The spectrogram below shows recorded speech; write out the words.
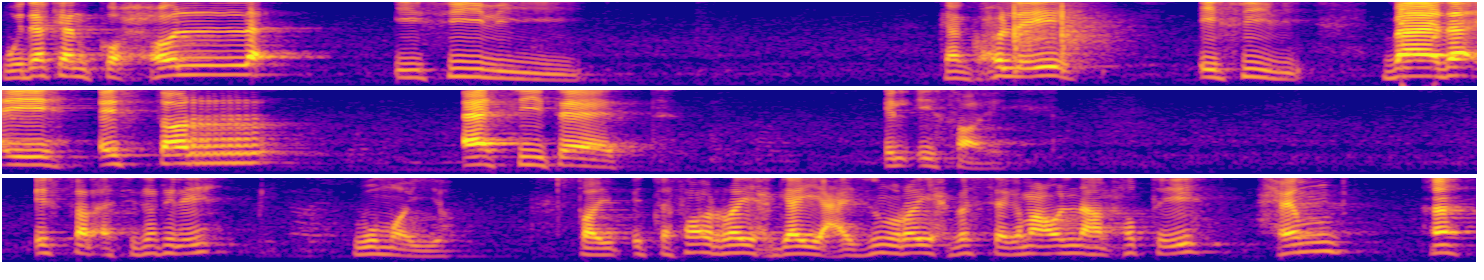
وده كان كحول إيثيلي. كان كحول إيه؟ إيثيلي. بقى ده إيه؟ إستر أسيتات. ال ethyl. إستر أسيتات الإيه؟ ومية. طيب التفاعل رايح جاي عايزينه رايح بس يا جماعة قلنا هنحط إيه؟ حمض. ها؟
